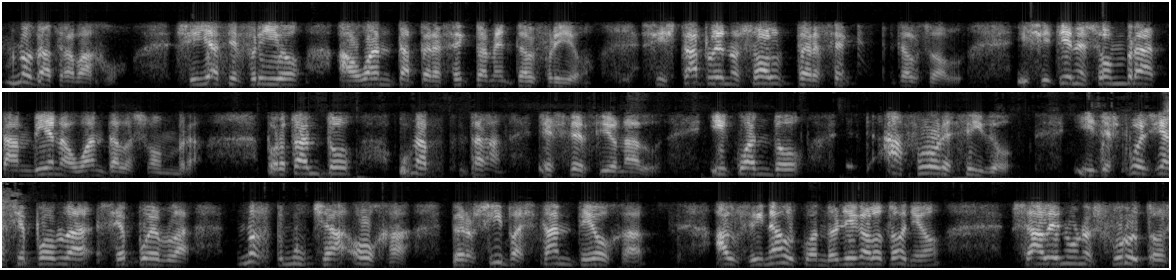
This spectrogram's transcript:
no da trabajo. Si hace frío, aguanta perfectamente el frío. Si está pleno sol, perfectamente el sol. Y si tiene sombra, también aguanta la sombra. Por tanto, una planta excepcional. Y cuando ha florecido y después ya se puebla, se puebla, no mucha hoja, pero sí bastante hoja, al final, cuando llega el otoño, salen unos frutos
